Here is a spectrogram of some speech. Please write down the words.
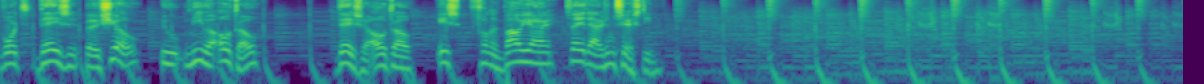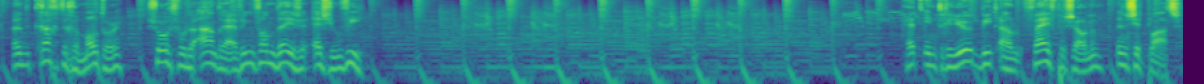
Wordt deze Peugeot uw nieuwe auto? Deze auto is van het bouwjaar 2016. Een krachtige motor zorgt voor de aandrijving van deze SUV. Het interieur biedt aan vijf personen een zitplaats.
